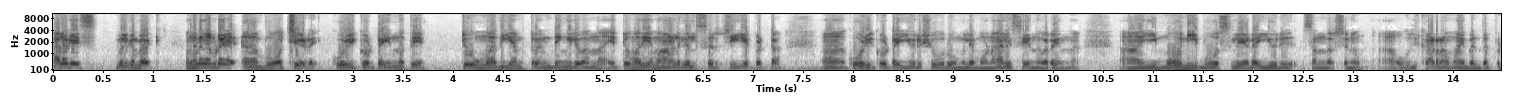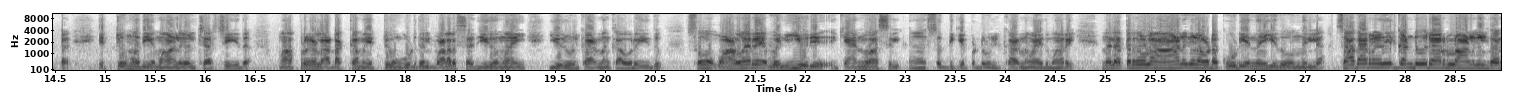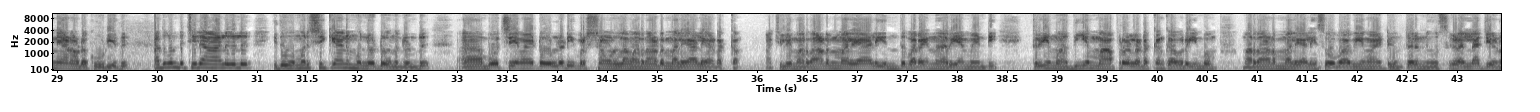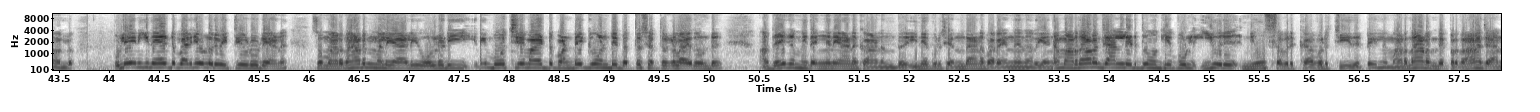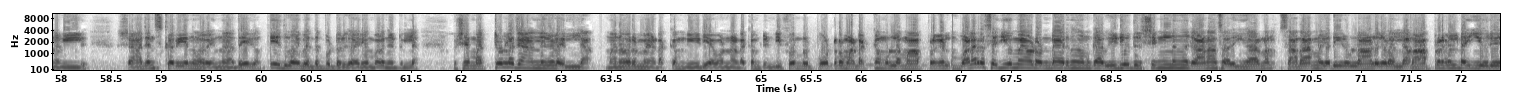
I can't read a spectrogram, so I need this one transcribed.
Hello guys welcome back അങ്ങനെ നമ്മുടെ ബോച്ചയുടെ കോഴിക്കോട്ടെ ഇന്നത്തെ ഏറ്റവും അധികം ട്രെൻഡിങ്ങിൽ വന്ന ഏറ്റവും അധികം ആളുകൾ സെർച്ച് ചെയ്യപ്പെട്ട കോഴിക്കോട്ടെ ഈ ഒരു ഷോറൂമിലെ മൊണാലിസ എന്ന് പറയുന്ന ഈ മോനി ബോസ്ലിയുടെ ഈ ഒരു സന്ദർശനവും ഉദ്ഘാടനവുമായി ബന്ധപ്പെട്ട ഏറ്റവും അധികം ആളുകൾ ചർച്ച ചെയ്ത മാപ്രകൾ അടക്കം ഏറ്റവും കൂടുതൽ വളരെ സജീവമായി ഈ ഒരു ഉദ്ഘാടനം കവർ ചെയ്തു. സോ വളരെ വലിയൊരു ക്യാൻവാസിൽ ശ്രദ്ധിക്കപ്പെട്ട ഉദ്ഘാടനമായത് മാറി. എന്നാൽ അത്രത്തോളം ആളുകൾ അവിടെ കൂടിയെന്ന് എനിക്ക് തോന്നുന്നില്ല. സാധാരണഗതിയിൽ കണ്ടുവരാറുള്ള ആളുകൾ തന്നെയാണ് അവിടെ കൂടിയത്. അതുകൊണ്ട് ചില ആളുകൾ ഇത് വിമർശിക്കാനും മുന്നോട്ട് വന്നിട്ടുണ്ട്. ബോച്ചയുമായിട്ട് ഓൾറെഡി പ്രശ്നമുള്ള മറുനാടൻ മലയാളി അടക്കം. ആക്ച്വലി മറുനാടൻ മലയാളി എന്ത് പറയുന്നത് അറിയാൻ വേണ്ടി ഇത്രയും അധികം മാപ്പുകളടക്കം കവർ ചെയ്യുമ്പം മറുനാടൻ മലയാളി സ്വാഭാവികമായിട്ടും ഇത്തരം ന്യൂസുകളെല്ലാം ചെയ്യണമല്ലോ. പുള്ളി എനിക്ക് നേരിട്ട് പരിചയമുള്ള ഒരു വ്യക്തിയോടുകൂടിയാണ്. സോ മറുനാടൻ മലയാളി ഓൾറെഡി ബോച്ചയുമായിട്ട് പണ്ടേക്ക് പണ്ട് ബദ്ധശത്രുക്കളായതുകൊണ്ട് അദ്ദേഹം ഇതെങ്ങനെയാണ് കാണുന്നത്? ഇതിനെക്കുറിച്ച് എന്താണ് പറയുന്നതെന്ന് അറിയാൻ ഞാൻ മറുനാടൻ ചാനൽ എടുത്തു നോക്കിയപ്പോൾ ഈ ഒരു ന്യൂസ് അവർ കവർ ചെയ്തിട്ടില്ല. മറുനാടന്റെ പ്രധാന ചാനലിൽ ഷാജൻ സ്കറി എന്ന് പറയുന്ന അദ്ദേഹം ഇതുമായി ബന്ധപ്പെട്ട ഒരു കാര്യം പറഞ്ഞിട്ടില്ല. പക്ഷെ മറ്റുള്ള ചാനലുകളെല്ലാം മനോരമ അടക്കം മീഡിയ വൺ അടക്കം ട്വന്റി ഫോർ റിപ്പോർട്ടറും അടക്കമുള്ള മാപ്രകൾ വളരെ സജീവമായി അവിടെ ഉണ്ടായിരുന്നു. നമുക്ക് ആ വീഡിയോ ദൃശ്യങ്ങളിൽ നിന്ന് കാണാൻ സാധിക്കും. കാരണം സാധാരണഗതിയിലുള്ള ആളുകളല്ല മാപ്രകളുടെ ഈ ഒരു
